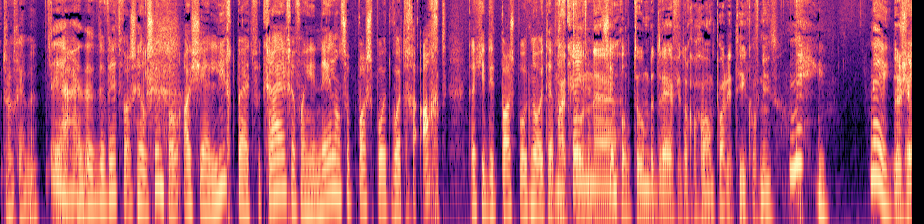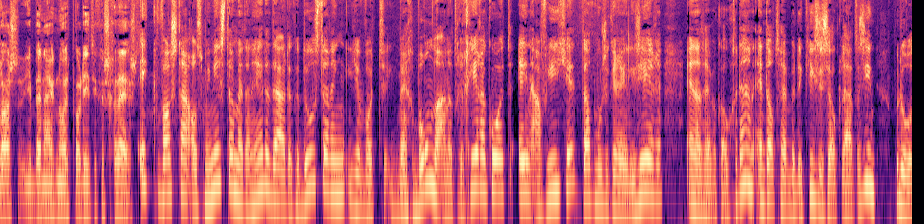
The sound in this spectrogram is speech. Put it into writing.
terug hebben. Ja, de, de wet was heel simpel. Als jij liegt bij het verkrijgen van je Nederlandse paspoort... wordt geacht dat je dit paspoort nooit hebt Maar gekregen. toen, eh, simpel. toen bedreef je toch gewoon politiek, of niet? Nee. Nee. Dus je, ik- was, je bent eigenlijk nooit politicus geweest? Ik was daar als minister met een hele duidelijke doelstelling. Je wordt, ik ben gebonden aan het regeerakkoord. één A4'tje, dat moest ik realiseren. En dat heb ik ook gedaan. En dat hebben de kiezers ook laten zien. Ik bedoel,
